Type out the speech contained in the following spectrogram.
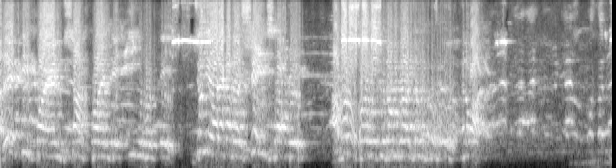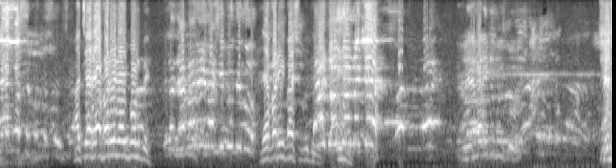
যাক কি পয়েন্ট সাত পয়েন্টে এই মুহূর্তে। জুনিয়র একাদশ, সেই সাথে আবারও আচ্ছা রেফারিরাই বলবে। রেফারি বাসি বুঝবে। শেষ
